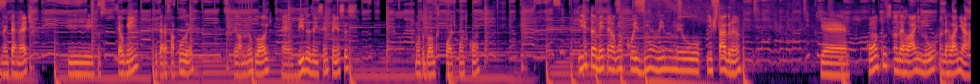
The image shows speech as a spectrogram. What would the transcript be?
na internet. E se alguém se interessar por ler, sei lá no meu blog, é Vidas em Sentenças, blogspot.com. E também tem alguma coisinha ali no meu Instagram, que é contos underline no underline ar.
